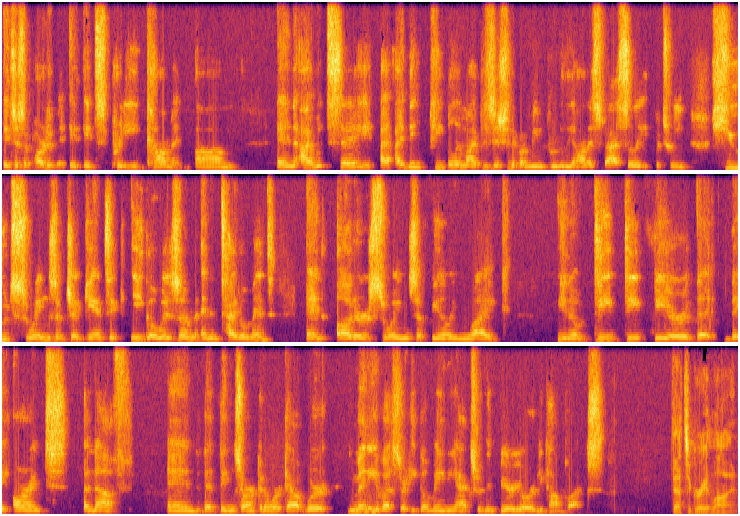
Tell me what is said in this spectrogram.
it's just a part of it. it it's pretty common, um, And I would say, I, I, think people in my position, if I'm being brutally honest, vacillate between huge swings of gigantic egoism and entitlement and utter swings of feeling like, you know, deep, deep fear that they aren't enough and that things aren't going to work out. We're, many of us are egomaniacs with inferiority complex. That's a great line.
